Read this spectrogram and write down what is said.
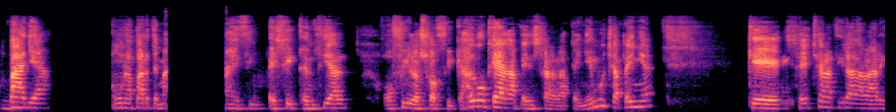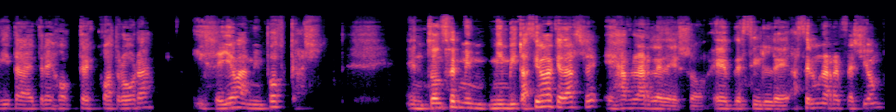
vaya a una parte más existencial o filosófica, algo que haga pensar a la peña. Hay mucha peña que se echa la tirada larguita de tres o tres, cuatro horas y se lleva a mi podcast. Entonces, mi, invitación a quedarse es hablarle de eso, es decirle, hacer una reflexión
